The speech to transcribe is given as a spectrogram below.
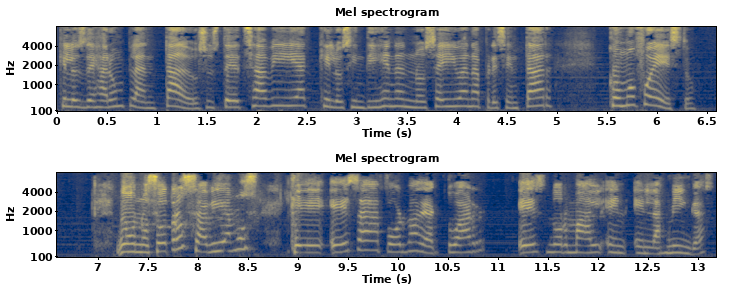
que los dejaron plantados? ¿Usted sabía que los indígenas no se iban a presentar? ¿Cómo fue esto? No, nosotros sabíamos que esa forma de actuar es normal en, en las mingas,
